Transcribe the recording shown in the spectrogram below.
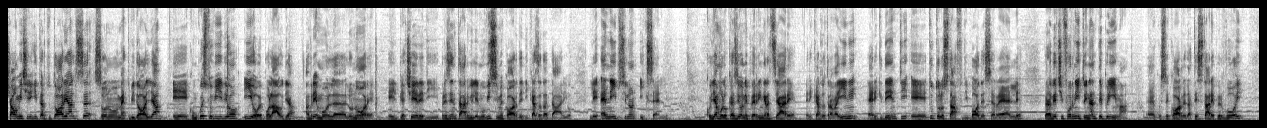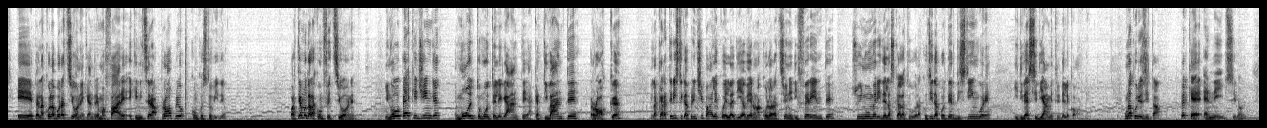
Ciao amici di Guitar Tutorials, sono Matt Bidoglia e con questo video io e Polaudia avremo l'onore e il piacere di presentarvi le nuovissime corde di Casa Daddario, le NYXL. Cogliamo l'occasione per ringraziare Riccardo Travaini, Eric Denti e tutto lo staff di Bode SRL per averci fornito in anteprima eh, queste corde da testare per voi e per la collaborazione che andremo a fare e che inizierà proprio con questo video. Partiamo dalla confezione. Il nuovo packaging è molto molto elegante, accattivante, rock. La caratteristica principale è quella di avere una colorazione differente sui numeri della scalatura, così da poter distinguere i diversi diametri delle corde. Una curiosità, perché NY?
